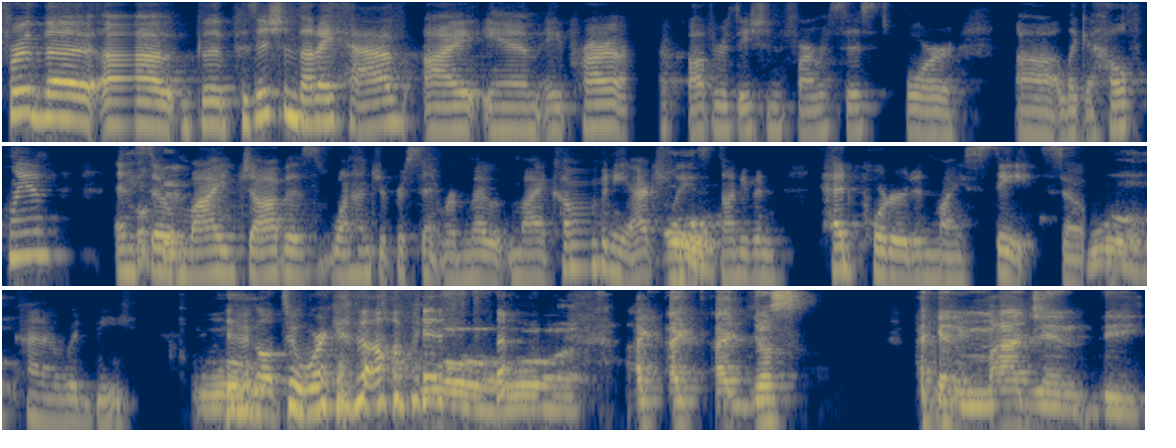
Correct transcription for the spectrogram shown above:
for the uh, the position that I have, I am a prior authorization pharmacist for uh, like a health plan, and okay. so my job is 100% remote. My company actually Whoa. is not even headquartered in my state, so kind of would be Whoa. difficult to work at the office. Whoa, I, I I just I can imagine the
